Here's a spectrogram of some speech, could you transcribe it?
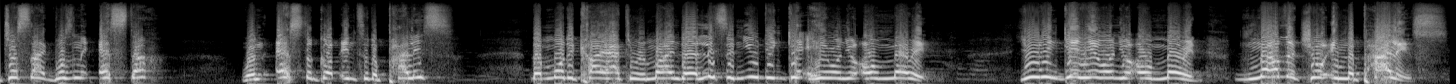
Just like, wasn't it Esther? When Esther got into the palace, that Mordecai had to remind her listen, you didn't get here on your own merit. You didn't get here on your own merit. Now that you're in the palace,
